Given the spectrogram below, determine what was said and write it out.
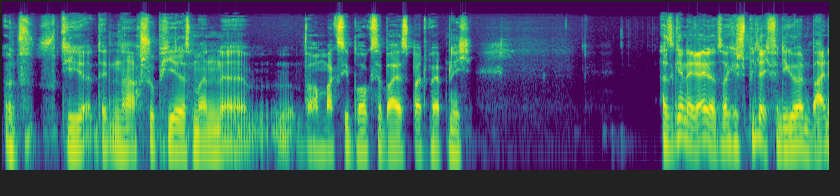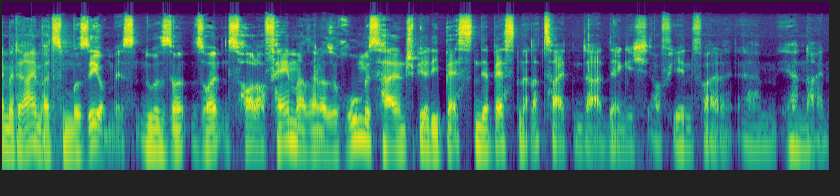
Und die, den Nachschub hier, dass man, äh, warum Maxi Brooks dabei ist, Bud Webb nicht. Also generell, solche Spieler, ich finde, die gehören beide mit rein, weil es ein Museum ist. Nur so, sollten es Hall of Famer sein, also Ruhmeshallenspieler, die Besten der Besten aller Zeiten. Da denke ich auf jeden Fall ähm, eher nein.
